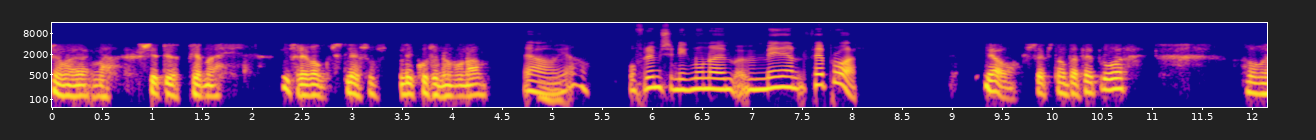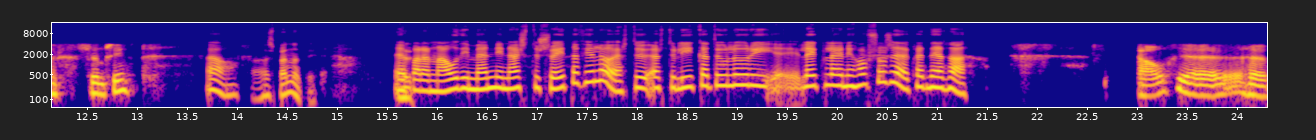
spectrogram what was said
sem að erum að setja upp hérna í Freyvangsleikusunum núna. Já, já. Og frumsýning núna um, um miðjan februar? Já, 16. februar þá er frumsýnt. Já. það er spennandi. Er Er- bara náði menn í næstu sveitafjölu og ertu, ertu líka duglugur í leikflæðin í Hofsós eða hvernig er það? Já, ég,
